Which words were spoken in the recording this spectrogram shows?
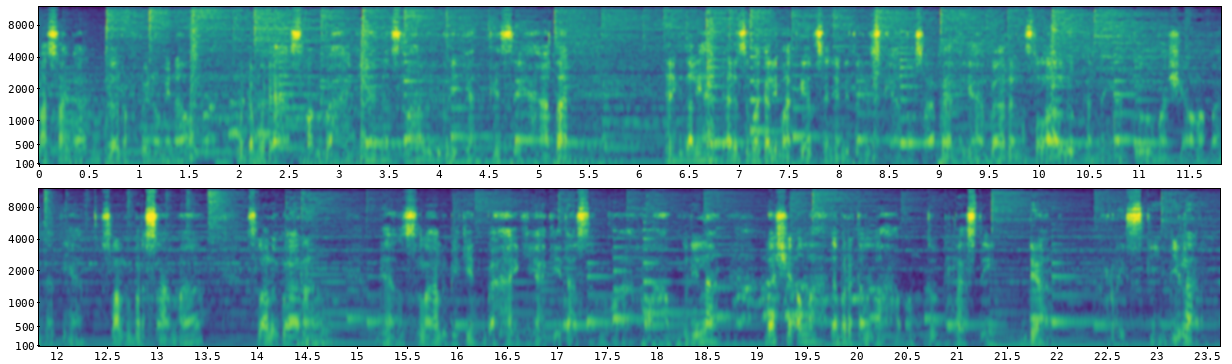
Pasangan terfenomenal Mudah-mudahan selalu bahagia dan selalu diberikan kesehatan. Dan kita lihat ada sebuah kalimat caption yang dituliskan Persahabat ya bareng selalu katanya tuh Masya Allah banget ya. Selalu bersama, selalu bareng Dan selalu bikin bahagia kita semua. Alhamdulillah. Masya Allah, tabarakallah untuk Lesti dan Rizky Bilar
